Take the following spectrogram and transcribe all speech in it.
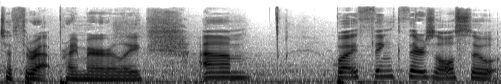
to threat primarily. Um, but I think there's also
